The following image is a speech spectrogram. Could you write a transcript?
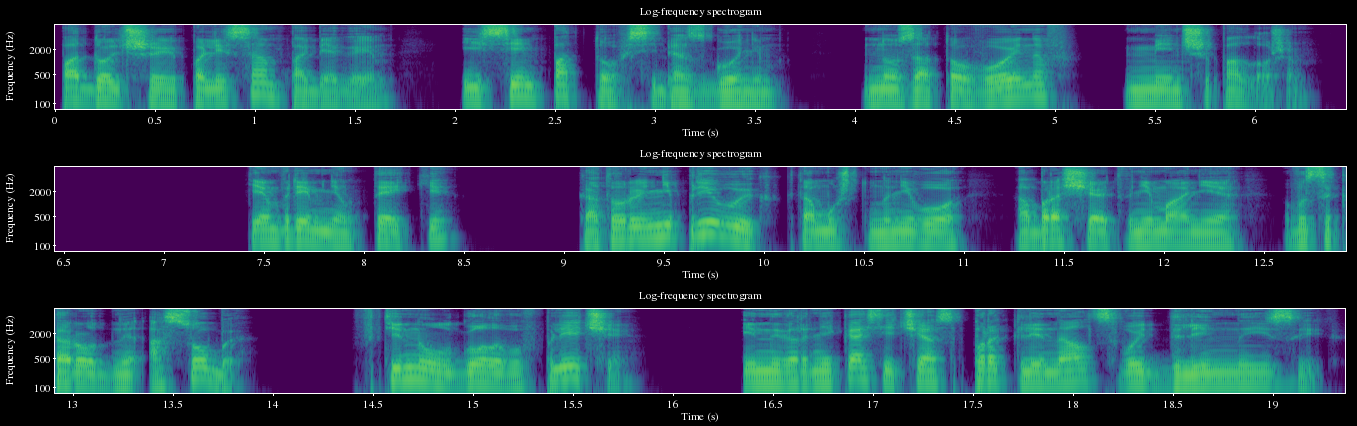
подольше по лесам побегаем и семь потов себя сгоним, но зато воинов меньше положим. Тем временем Текки, который не привык к тому, что на него обращают внимание высокородные особы, втянул голову в плечи и наверняка сейчас проклинал свой длинный язык.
